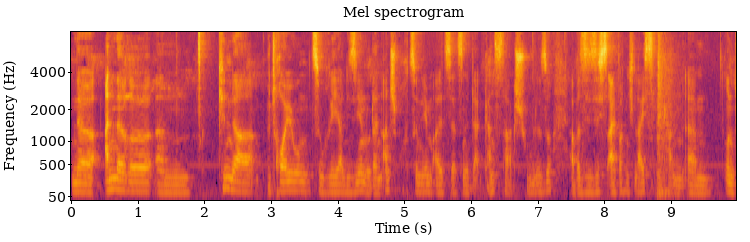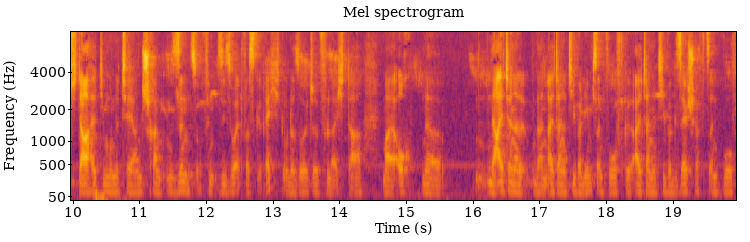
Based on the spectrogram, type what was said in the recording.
eine andere ähm, Kinderbetreuung zu realisieren oder in Anspruch zu nehmen als jetzt eine Ganztagsschule, so, aber sie sich es einfach nicht leisten kann. Ähm, und da halt die monetären Schranken sind, so finden Sie so etwas gerecht oder sollte vielleicht da mal auch eine eine Altern oder ein alternativer Lebensentwurf, alternativer Gesellschaftsentwurf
